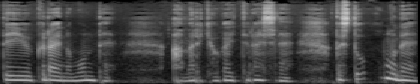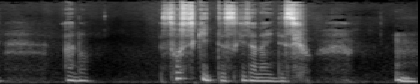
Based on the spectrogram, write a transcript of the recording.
ていうくらいのもんで、あんまり教会行ってないしね。私どうもね、あの、組織って好きじゃないんですよ。うん。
